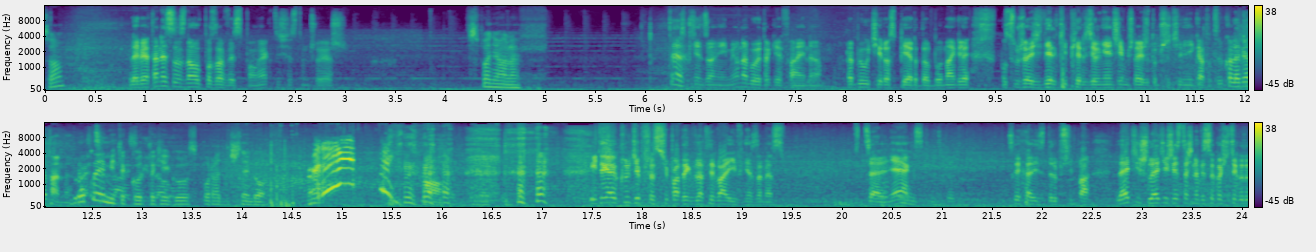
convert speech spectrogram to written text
Co? Lewiatany są znowu poza wyspą, jak ty się z tym czujesz? Wspaniale. Tęsknię za nimi, one były takie fajne. Robiły ci rozpierdol, bo nagle usłyszałeś wielkie pierdzielnięcie i myślałeś, że to przeciwnika, to tylko lewiatany. Brakuje mi tego takiego sporadycznego... No. I tak jak ludzie przez przypadek wlatywali w nie zamiast w cel, nie? Jak skakali z dropshipa. Lecisz, lecisz, jesteś na wysokości tego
